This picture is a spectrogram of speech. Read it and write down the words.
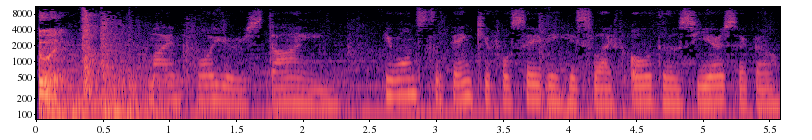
Do it. My employer is dying. He wants to thank you for saving his life all those years ago.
